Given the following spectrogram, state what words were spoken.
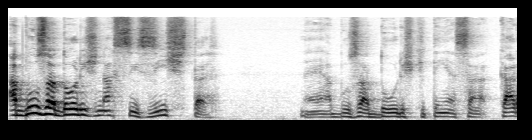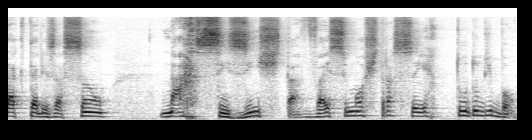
abusadores narcisistas, né, abusadores que têm essa caracterização narcisista, vai se mostrar ser tudo de bom.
